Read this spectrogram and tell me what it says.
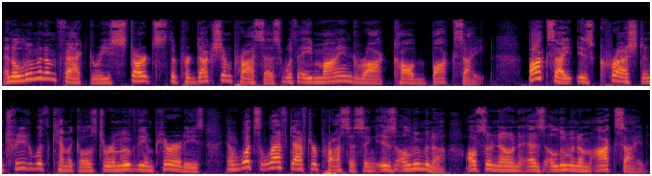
An aluminum factory starts the production process with a mined rock called bauxite. Bauxite is crushed and treated with chemicals to remove the impurities, and what's left after processing is alumina, also known as aluminum oxide.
